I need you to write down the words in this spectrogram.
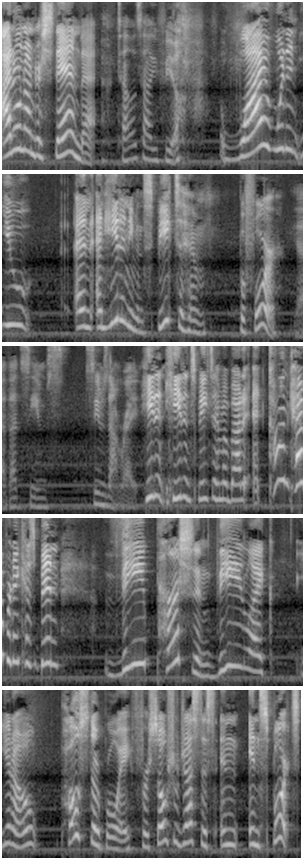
I don't understand that. Tell us how you feel. Why wouldn't you? And and he didn't even speak to him before. yeah, that seems seems not right. He didn't he didn't speak to him about it. And Colin Kaepernick has been the person, the like, you know, poster boy for social justice in in sports.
